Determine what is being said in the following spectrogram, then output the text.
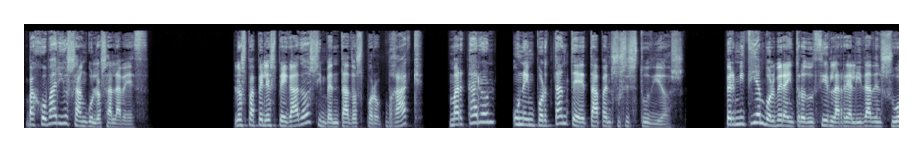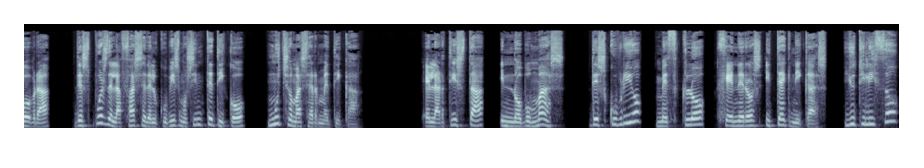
bajo varios ángulos a la vez. Los papeles pegados inventados por Braque marcaron una importante etapa en sus estudios permitían volver a introducir la realidad en su obra después de la fase del cubismo sintético mucho más hermética. El artista innovó más, descubrió, mezcló géneros y técnicas y utilizó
